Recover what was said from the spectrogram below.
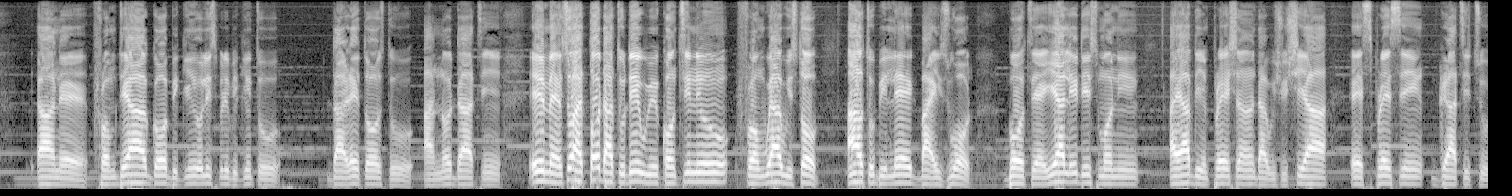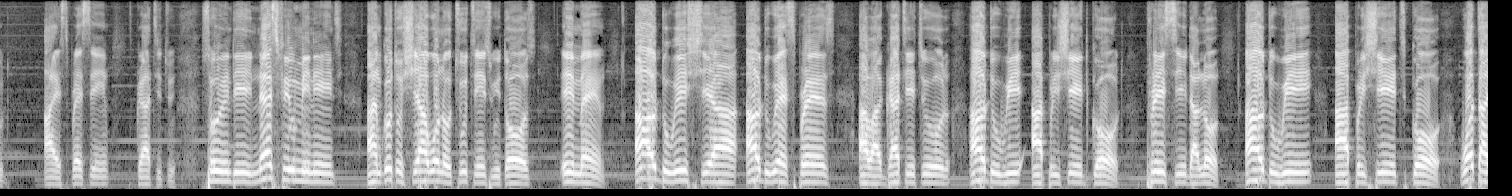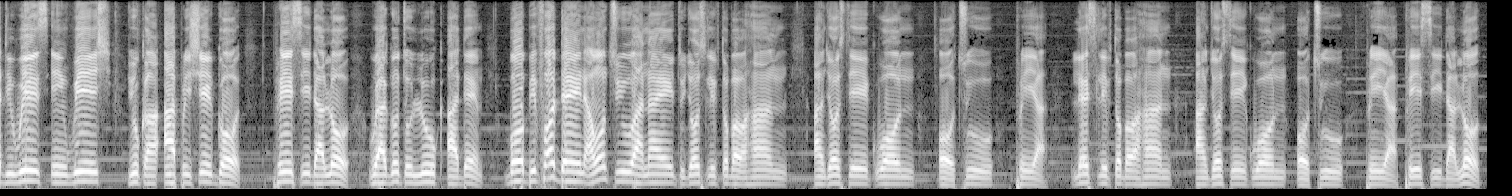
And uh, from there, God begin, Holy Spirit begin to direct us to another thing. Amen. So I thought that today we will continue from where we stop. How to be led by His Word. But uh, yearly this morning, I have the impression that we should share expressing gratitude. Uh, expressing gratitude so in the next few minutes i'm going to share one or two things with us amen how do we share how do we express our gratitude how do we appreciate god praise the lord how do we appreciate god? What are the ways in which you can appreciate god? Praise the lord. We are going to look at them. But before then i want you and i to just lift up our hand and just take one or two prayer. Let's lift up our hand and just take one or two prayer. Praise the lord.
